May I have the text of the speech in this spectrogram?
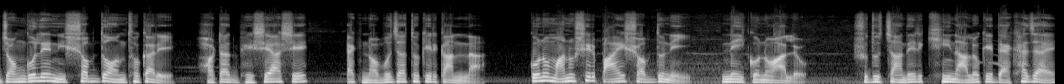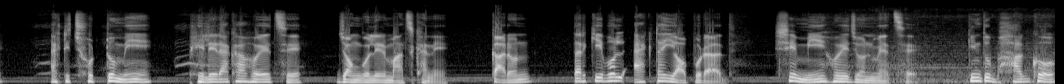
জঙ্গলের নিঃশব্দ অন্ধকারে হঠাৎ ভেসে আসে এক নবজাতকের কান্না। কোনো মানুষের পায়ের শব্দ নেই নেই কোনো আলো। শুধু চাঁদের ক্ষীণ আলোকে দেখা যায় একটি ছোট্ট মেয়ে ফেলে রাখা হয়েছে জঙ্গলের মাঝখানে। কারণ তার কেবল একটাই অপরাধ, সে মেয়ে হয়ে জন্মেছে। কিন্তু ভাগ্য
